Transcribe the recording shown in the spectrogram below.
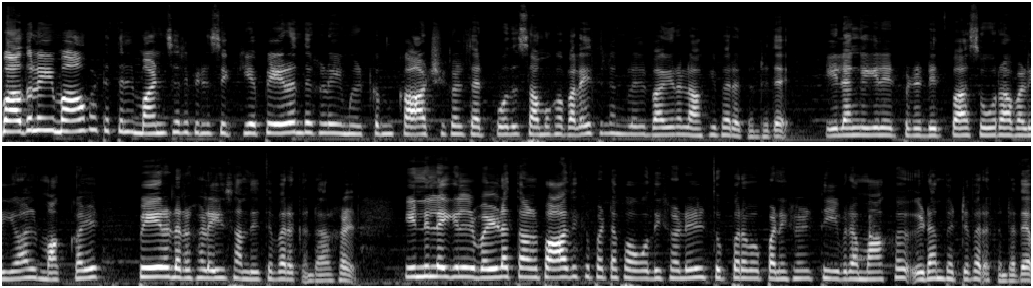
மதுரை மாவட்டத்தில் மண் சரிவில் சிக்கிய பேருந்துகளை மீட்கும் காட்சிகள் தற்போது சமூக வலைதளங்களில் வைரலாகி வருகின்றது. இலங்கையில் ஏற்பட்ட டித்வா சூறாவளியால் மக்கள் பேரிடர்களை சந்தித்து வருகின்றார்கள். இந்நிலையில் வெள்ளத்தால் பாதிக்கப்பட்ட பகுதிகளில் துப்புரவு பணிகள் தீவிரமாக இடம்பெற்று வருகின்றது.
